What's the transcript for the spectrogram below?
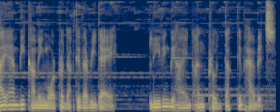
I am becoming more productive every day, leaving behind unproductive habits.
